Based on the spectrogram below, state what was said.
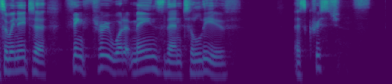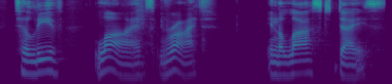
And so we need to think through what it means then to live as Christians to live lives right in the last days.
